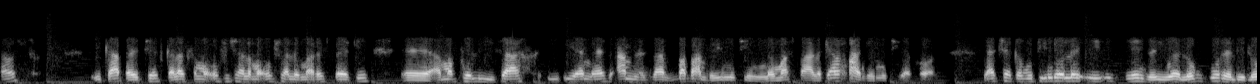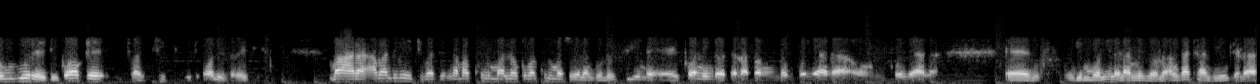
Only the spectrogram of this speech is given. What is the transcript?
house i-ts galaxy ama-official ama-official emarisburg eh amapholisa i-ems ambulance babambe i-meeting nomasipala. Kuyabanje i-meeting yakhona. Ya-check-a ukuthi into le yenzeyiwe lokhu kuredy lokhu kuredy konke it was tick it all is ready mara abantu bethu bathi nabakhuluma lokho bakhuluma sukela ngolosine um ikhona indoda lapha nginonkonyana or inkonyana um ngimbonile nami izolo angikathandi indlela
